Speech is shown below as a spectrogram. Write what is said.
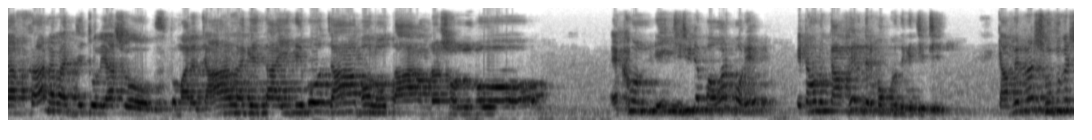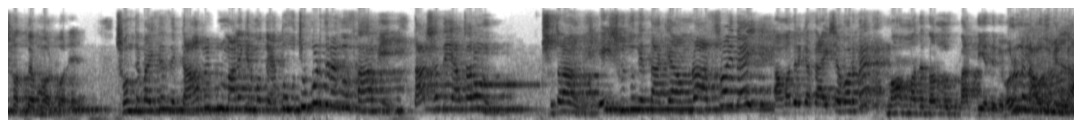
গাছান রাজ্যে চলে আসো। তোমার যা লাগে তাই দেব, যা বলো তা আমরা শুনব। এখন এই চিঠিটা পাওয়ার পরে এটা হলো কাফেরদের পক্ষ থেকে চিঠি। কাফেররা সুযোগের সদ্ব্যবহার করে। শুনতে পাইছে যে কাব মালিকের মতো এত উঁচু পর্যায়ের একজন সাহাবী, তার সাথে এই আচরণ। সুতরাং এই সুযোগে তাকে আমরা আশ্রয় দেই, আমাদের কাছে আইসা পড়বে মোহাম্মদের ধর্ম বাদ দিয়ে দেবে। বলুন না, নাউজুবিল্লাহ।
